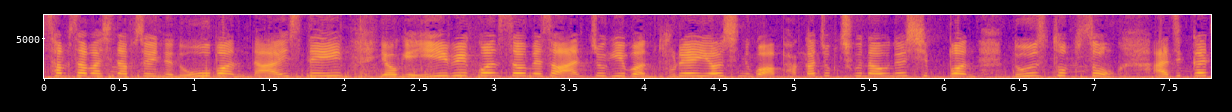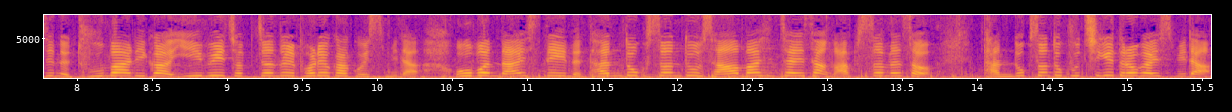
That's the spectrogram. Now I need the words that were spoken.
3, 4마신 앞서 있는 5번 나이스데이 여기 2위권 싸움에서 안쪽 2번 불의 여신과 바깥쪽 치고 나오는 10번 논스톱송 아직까지는 두 마리가 2위 접전을 벌여가고 있습니다. 5번 나이스데이는 단독 선두 4마신차 이상 앞서면서 단독 선두 굳히기 들어가 있습니다.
